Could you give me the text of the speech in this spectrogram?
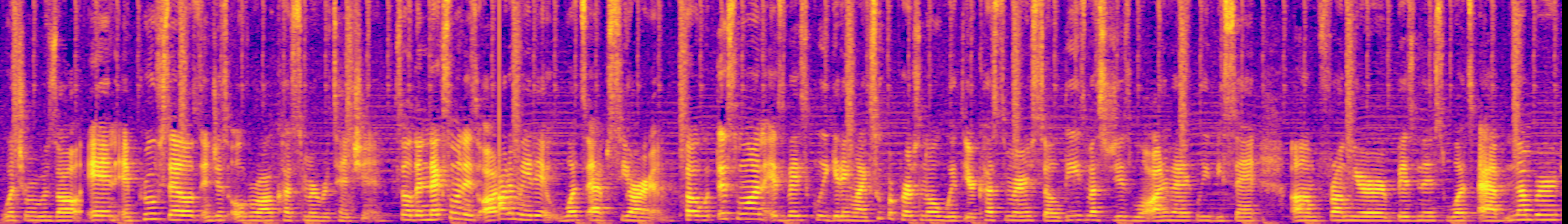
which will result in improved sales and just overall customer retention. So the next one is automated WhatsApp CRM. So with this one, it's basically getting like super personal with your customers so these messages will automatically be sent um, from your business WhatsApp number,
